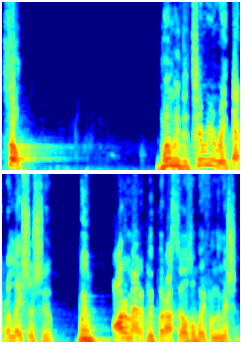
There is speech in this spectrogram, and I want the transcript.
So, when we deteriorate that relationship, we automatically put ourselves away from the mission.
